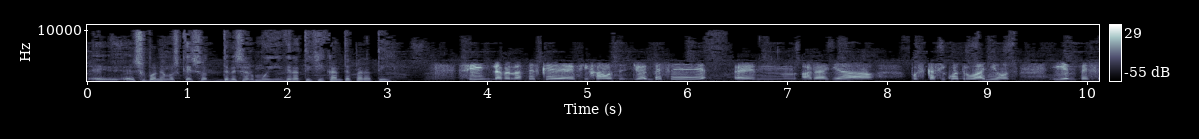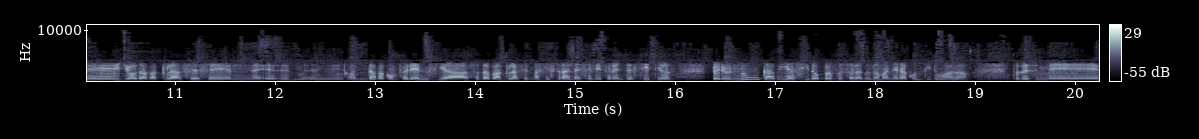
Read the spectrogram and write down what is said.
Eh, suponemos que eso debe ser muy gratificante para ti. Sí, la verdad es que, fijaos, yo empecé en Araya pues casi cuatro años y empecé, yo daba clases en, daba conferencias o daba clases magistrales en diferentes sitios, pero nunca había sido profesora de una manera continuada. Entonces me,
